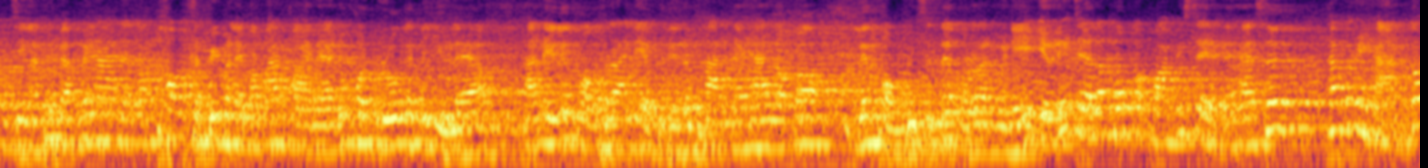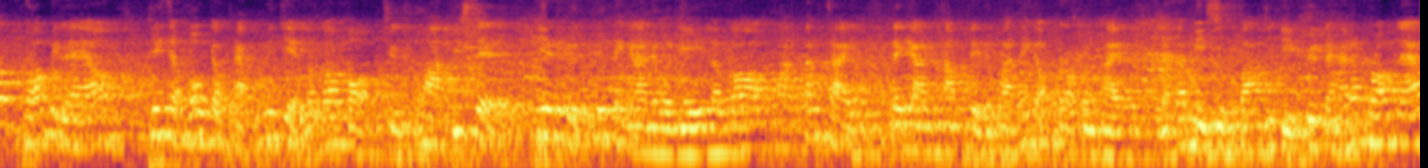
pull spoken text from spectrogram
จริงๆแล้วพี่แบบไม่น่าจะต้องท่องสคริปต์อะไรมามากมายนะทุกคนรู้กันดีอยู่แล้วทั้งในเรื่องของรายละเอียดผลิตภัณฑ์นะฮะแล้วก็เรื่องของพรีเซนเตอร์ของเราในวันนี้ เดี๋ยวได้เจอแล้วพบกับความพิเศษนะฮะซึ่งท่านบริหารก็พร้อมอยู่แล้ว ที่จะพบกับแขกผู้มีเกียรติแล้วก็บอกถึงความพิเศษที่จะเกิดขึ้นในงานในวันนี้ แล้วก็ความตั้งใจในการทำผลิตภัณฑ์ให้กับเราคนไทยแล้วก็มีสุขภาพที่ดีขึ้นนะฮะถ้าพร้อมแล้ว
